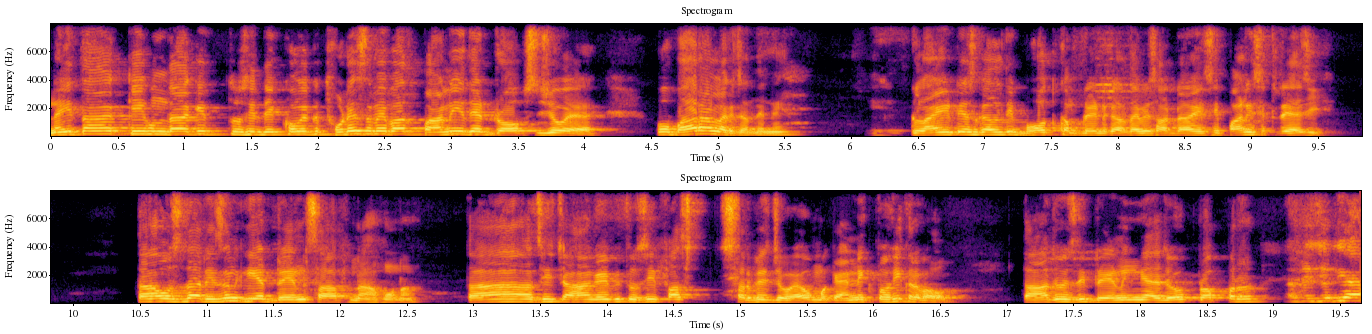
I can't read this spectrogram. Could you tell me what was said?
ਨਹੀਂ ਤਾਂ ਕੀ ਹੁੰਦਾ ਕਿ ਤੁਸੀਂ ਦੇਖੋਗੇ ਕਿ ਥੋੜੇ ਸਮੇਂ ਬਾਅਦ ਪਾਣੀ ਦੇ ਡ੍ਰੌਪਸ ਜੋ ਹੈ ਉਹ ਬਾਹਰ ਆਉਣ ਲੱਗ ਜਾਂਦੇ ਨੇ। ਕਲਾਇੰਟ ਇਸ ਗੱਲ ਦੀ ਬਹੁਤ ਕੰਪਲੇਂਟ ਕਰਦਾ ਵੀ ਸਾਡਾ ਏਸੀ ਪਾਣੀ ਸਿੱਟ ਰਿਹਾ ਜੀ। ਤਾਂ ਉਸ ਦਾ ਰੀਜ਼ਨ ਕੀ ਹੈ ਡਰੇਨ ਸਾਫ਼ ਨਾ ਹੋਣਾ। ਤਾਂ ਅਸੀਂ ਚਾਹਾਂਗੇ ਵੀ ਤੁਸੀਂ ਫਸਟ ਸਰਵਿਸ ਜੋ ਹੈ ਉਹ ਮਕੈਨਿਕ ਤੋਂ ਹੀ ਕਰਵਾਓ। ਤਾਂ ਜੋ ਇਸ ਦੀ ਡਰੇਨਿੰਗ ਹੈ ਜੋ ਪ੍ਰੋਪਰ ਅਭੀ ਜਿਹੜੀਆਂ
